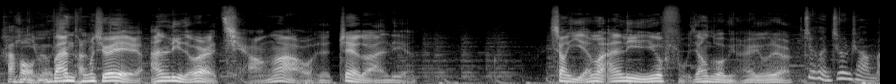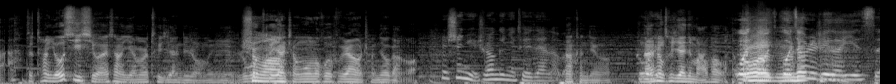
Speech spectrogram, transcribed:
还好我你们班同学也安利的有点强啊！我觉得这个安利，像爷们儿安利一个腐将作品，还是有点儿这很正常吧？对他们尤其喜欢向爷们儿推荐这种东西，如是吗果推荐成功了，会非常有成就感吧？这是女生给你推荐的吧？那肯定啊，男生推荐就麻烦了。我我我就是这个 意思。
